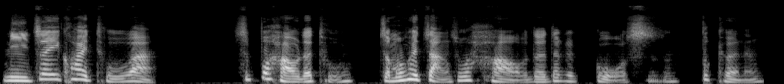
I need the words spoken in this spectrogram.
你这一块土啊是不好的土，怎么会长出好的这个果实？不可能。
